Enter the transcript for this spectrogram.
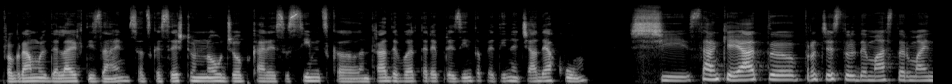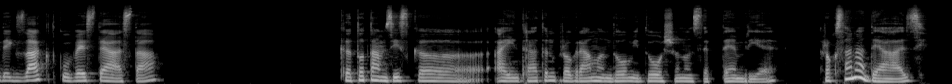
programul de Life Design, să-ți găsești un nou job care să simți că într-adevăr te reprezintă pe tine cea de acum. Și s-a încheiat uh, procesul de mastermind exact cu vestea asta, că tot am zis că ai intrat în program în 2021 în septembrie. Roxana de azi,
